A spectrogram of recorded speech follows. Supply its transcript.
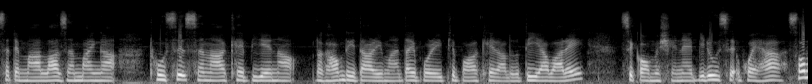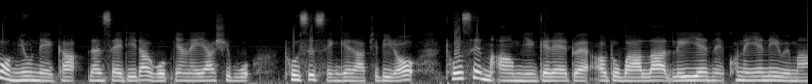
စက်တင်ဘာလဆန်းပိုင်းကထိုးစစ်ဆင်လာခဲ့ပြီးတဲ့နောက်၎င်းဒေသတွေမှာတိုက်ပွဲတွေဖြစ်ပွားခဲ့တာလို့သိရပါဗျ။စစ်ကော်မရှင်နဲ့ပြည်သူ့စစ်အဖွဲ့ဟာဆော့လော်မျိုးနယ်ကလန်ဆယ်ဒေသကိုပြန်လည်ရရှိဖို့ထိုးစစ်ဆင်ခဲ့တာဖြစ်ပြီးတော့ထိုးစစ်မအောင်မြင်ခဲ့တဲ့အတွက်အော်တိုဘာလ၄ရက်နဲ့9ရက်နေ့တွေမှာ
